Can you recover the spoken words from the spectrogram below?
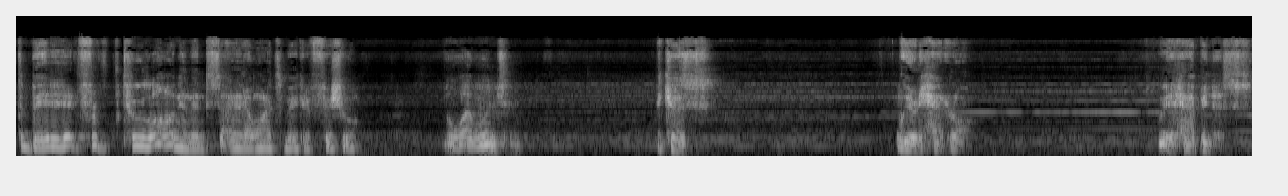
debated it for too long and then decided I wanted to make it official. Well, why wouldn't you? Because we already had it all. We had happiness.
